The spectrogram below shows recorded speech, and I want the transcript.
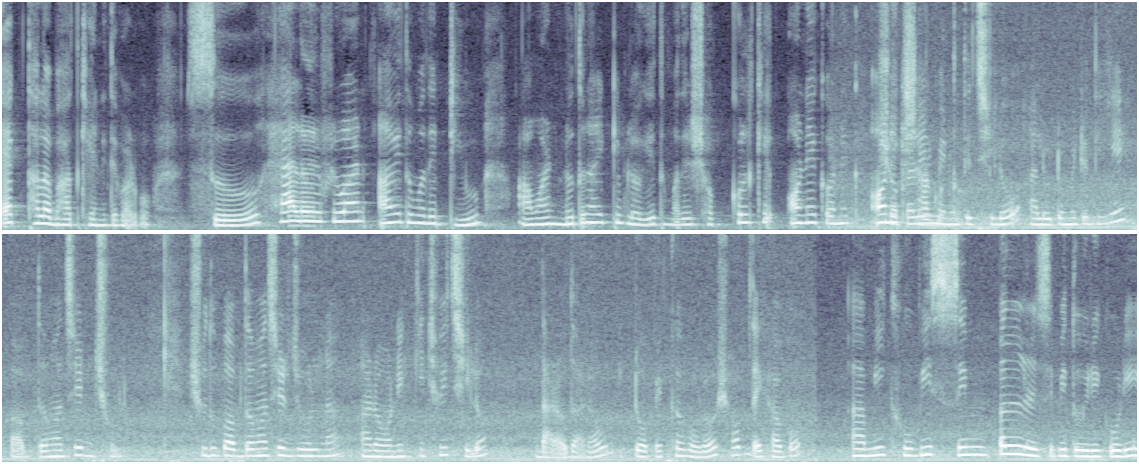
এক থালা ভাত খেয়ে নিতে পারব। সো হ্যালো এভরিওয়ান আমি তোমাদের ডিউ। আমার নতুন আরেকটি ব্লগে তোমাদের সকলকে অনেক অনেক অনেক মেনুতে ছিল আলু টমেটো দিয়ে পাবদা মাছের ঝোল। শুধু পাবদা মাছের ঝোল না আরও অনেক কিছুই ছিল। দাঁড়াও দাঁড়াও একটু অপেক্ষা করো সব দেখাবো। আমি খুবই সিম্পল রেসিপি তৈরি করি।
